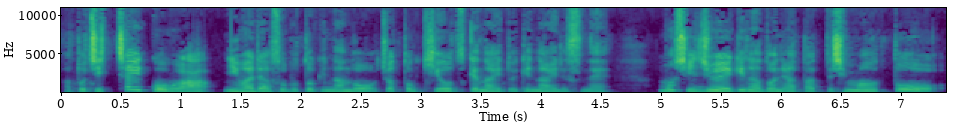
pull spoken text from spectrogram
あとちっちゃい子が庭で遊ぶときなど、ちょっと気をつけないといけないですね。もし樹液などに当たってしまうと、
